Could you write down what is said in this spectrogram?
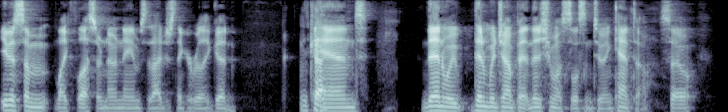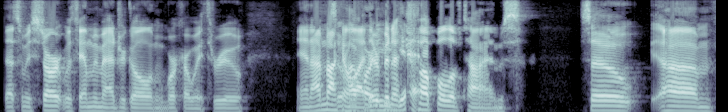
even some like lesser known names that I just think are really good Okay. and then we then we jump in. Then she wants to listen to Encanto. So that's when we start with Family Madrigal and we work our way through. And I'm not So gonna lie, there have been a get? couple of times. So um,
